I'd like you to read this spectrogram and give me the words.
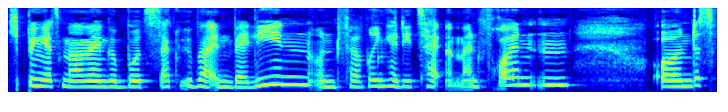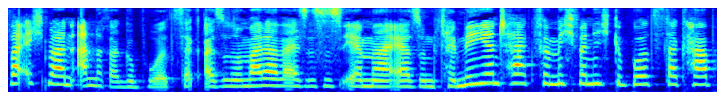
ich bin jetzt mal meinen Geburtstag über in Berlin und verbringe hier die Zeit mit meinen Freunden. Und das war echt mal ein anderer Geburtstag. Also normalerweise ist es eher mal eher so ein Familientag für mich, wenn ich Geburtstag habe.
